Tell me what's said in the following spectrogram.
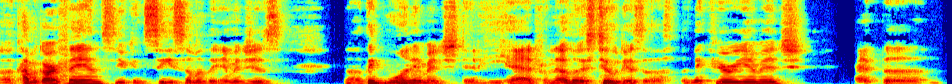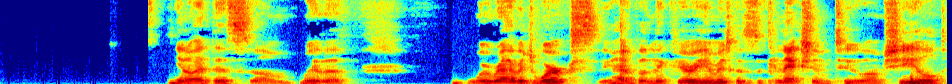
uh, comic art fans, you can see some of the images. Uh, I think one image that he had from the other is two. There's a, a Nick Fury image at the, you know, at this um, where the where Ravage works. You have a Nick Fury image because it's a connection to um, Shield,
